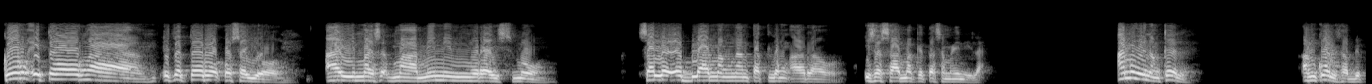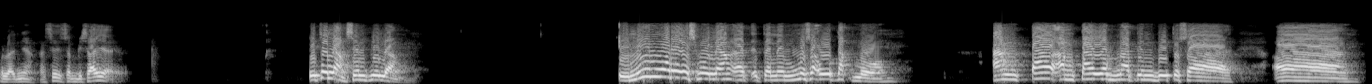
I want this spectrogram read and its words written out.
kung itong uh, ituturo ko sa iyo ay mas ma-memorize mo sa loob lamang ng tatlong araw, isasama kita sa Maynila. Ano yun, Uncle? Uncle, sabi pala niya, kasi sa Bisaya. eh. Ito lang, simple lang. I-memorize mo lang at itanim mo sa utak mo ang ta ang tawag natin dito sa ah,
